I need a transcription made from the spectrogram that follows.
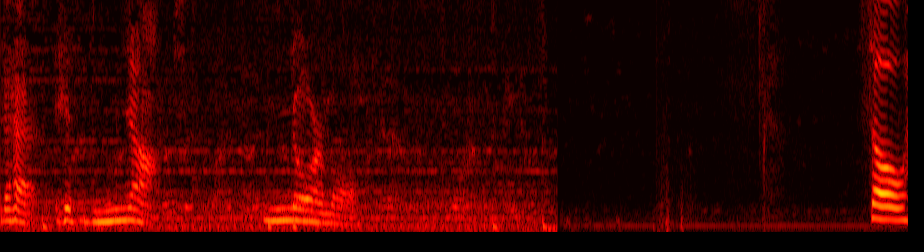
That is not normal. So,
